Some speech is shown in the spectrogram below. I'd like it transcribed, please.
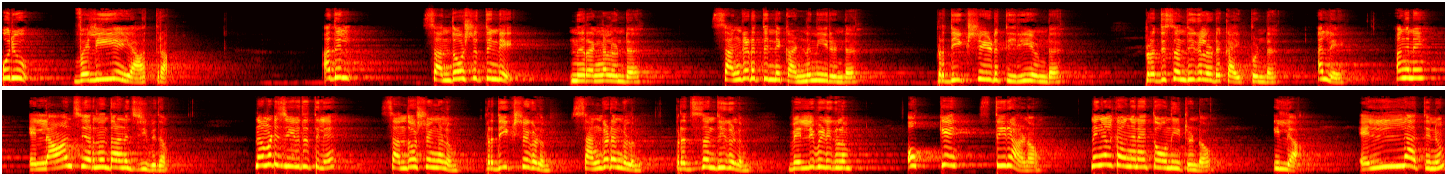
ഒരു വലിയ യാത്ര. അതിൽ സന്തോഷത്തിന്റെ നിറങ്ങളുണ്ട് സങ്കടത്തിന്റെ കണ്ണുനീരുണ്ട് പ്രതീക്ഷയുടെ തിരിയുണ്ട് പ്രതിസന്ധികളുടെ കയ്പുണ്ട് അല്ലേ? അങ്ങനെ എല്ലാം ചേർന്നതാണ് ജീവിതം. നമ്മുടെ ജീവിതത്തിലെ സന്തോഷങ്ങളും പ്രതീക്ഷകളും സങ്കടങ്ങളും പ്രതിസന്ധികളും വെല്ലുവിളികളും ഒക്കെ സ്ഥിരാണോ? നിങ്ങൾക്ക് അങ്ങനെ തോന്നിയിട്ടുണ്ടോ? ഇല്ല. എല്ലാത്തിനും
